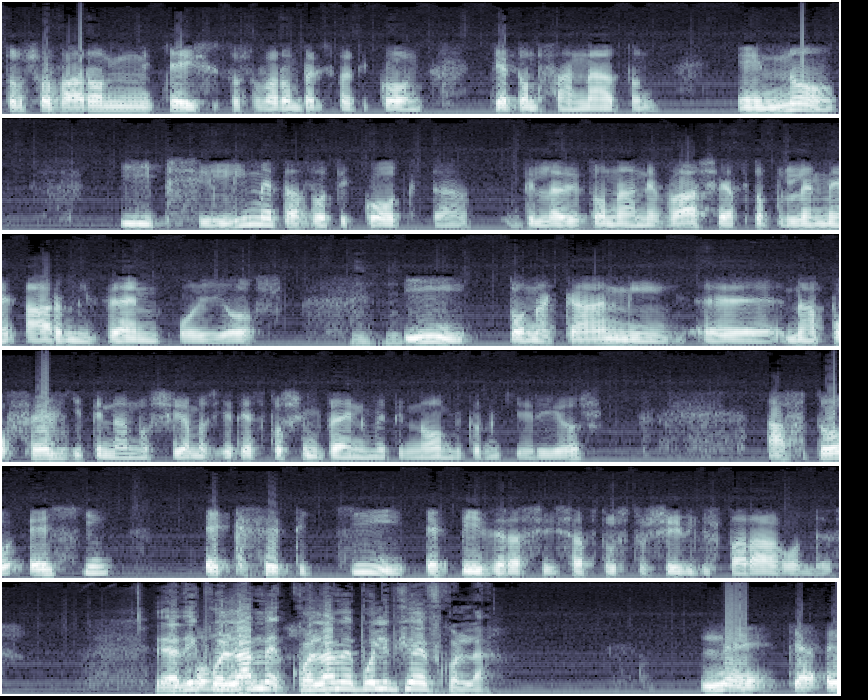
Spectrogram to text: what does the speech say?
των σοβαρών cases, των σοβαρών περιστατικών και των θανάτων, ενώ η υψηλή μεταδοτικότητα, δηλαδή το να ανεβάσει αυτό που λέμε R0 ο ιός, ή το να κάνει, ε, να αποφεύγει την ανοσία μας, γιατί αυτό συμβαίνει με την όμικρον κυρίως, αυτό έχει εκθετική επίδραση σε αυτούς τους ίδιους παράγοντες. Δηλαδή κολλάμε, κολλάμε πολύ πιο εύκολα. Ναι, και, ε,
